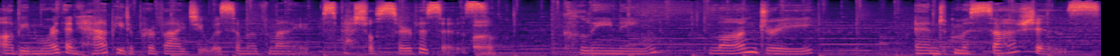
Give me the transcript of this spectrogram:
I'll be more than happy to provide you with some of my special services. Huh? Cleaning, laundry, and massages.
